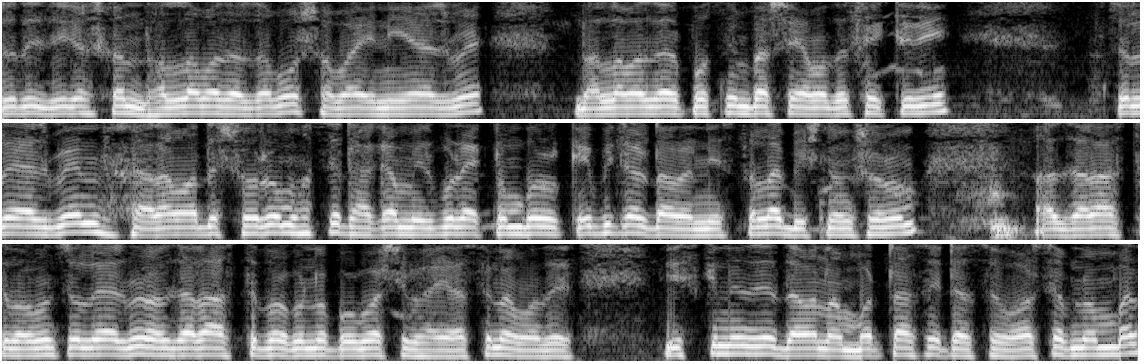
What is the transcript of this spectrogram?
যদি জিজ্ঞাসা করেন ধল্লা বাজার যাব, সবাই নিয়ে আসবে। ধল্লা বাজার পশ্চিম পাশে আমাদের ফ্যাক্টরি চলে আসবেন। আর আমাদের শোরুম হচ্ছে ঢাকা মিরপুর এক নম্বর ক্যাপিটাল টাওয়ার নিচতলা বিশ নং শোরুম আর যারা আসতে পারবেন, চলে আসবেন। আর যারা আসতে পারবেন না, প্রবাসী ভাই আছেন, আমাদের স্ক্রিনে যে দেওয়া নাম্বারটা আছে, এটা হচ্ছে হোয়াটসঅ্যাপ নাম্বার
